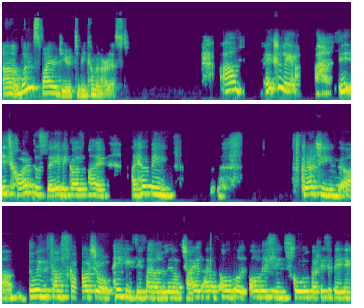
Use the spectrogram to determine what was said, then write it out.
Uh, what inspired you to become an artist? Um, actually, it, it's hard to say because I I have been scratching, um, doing some sculptural painting since I was a little child. I was always, always in school participating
